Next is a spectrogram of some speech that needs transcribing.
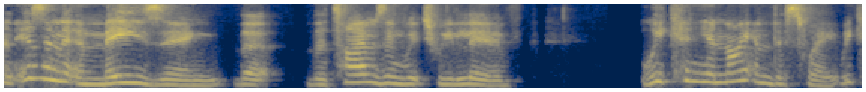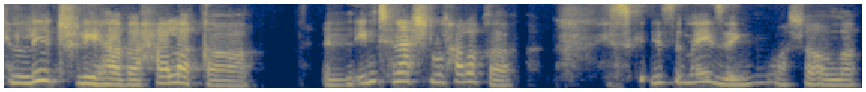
And isn't it amazing that the times in which we live, we can unite in this way. We can literally have a halaqa, an international halaqa. It's, it's amazing, mashallah.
